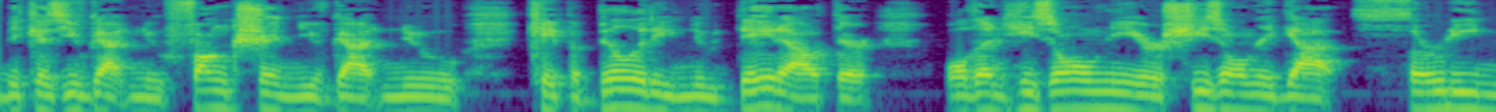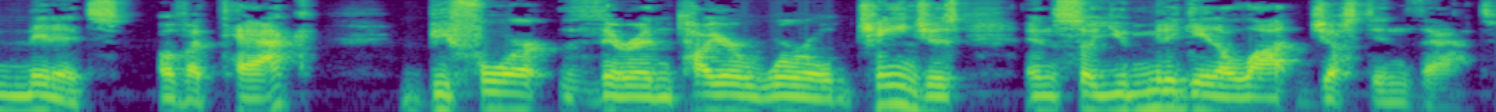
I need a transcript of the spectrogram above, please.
because you've got new function, you've got new capability, new data out there, well, then he's only or she's only got 30 minutes of attack before their entire world changes. And so you mitigate a lot just in that.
